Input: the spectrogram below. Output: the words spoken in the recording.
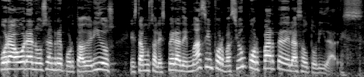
Por ahora no se han reportado heridos. Estamos a la espera de más información por parte de las autoridades.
